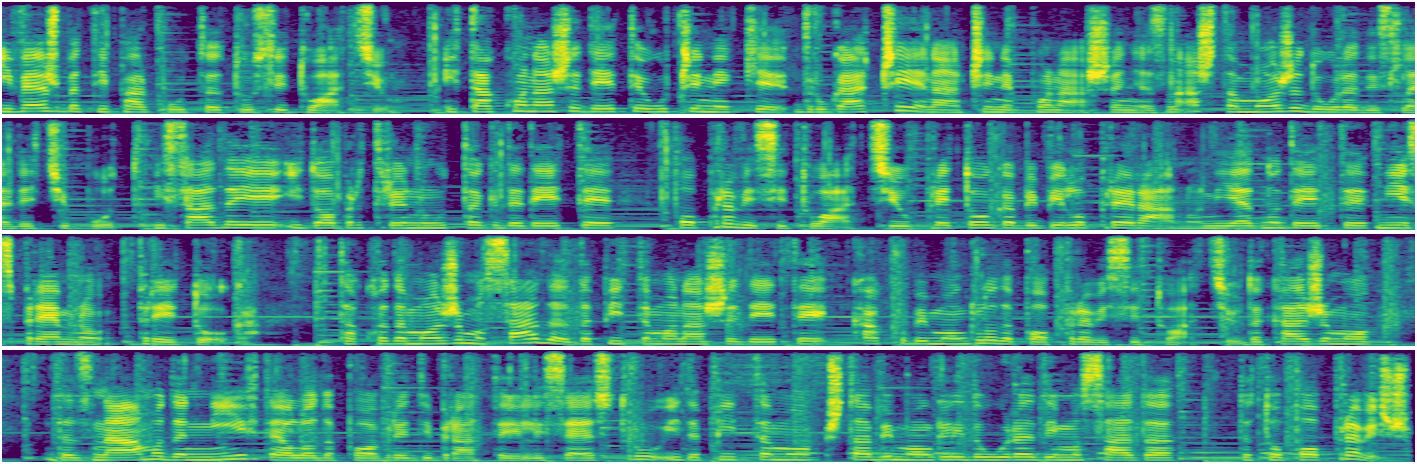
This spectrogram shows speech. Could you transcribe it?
i vežbati par puta tu situaciju. I tako naše dete uči neke drugačije načine ponašanja, zna šta može da uradi sledeći put. I sada je i dobar trenutak da dete popravi situaciju, pre toga bi bilo pre rano, nijedno dete nije spremno pre toga. Tako da možemo sada da pitamo naše dete kako bi moglo da popravi situaciju, da kažemo da znamo da nije htelo da povredi brata ili sestru i da pitamo šta bi mogli da uradimo sada da to popraviš.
